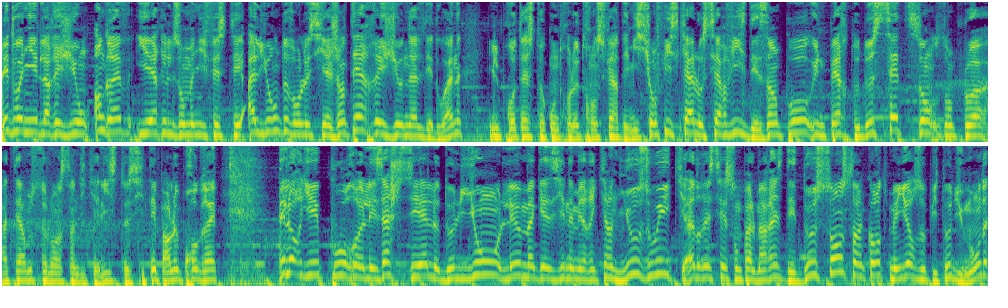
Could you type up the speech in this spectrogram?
Les douaniers de la région en grève. Hier, ils ont manifesté à Lyon devant le siège interrégional des douanes. Ils proteste contre le transfert des missions fiscales au service des impôts, une perte de 700 emplois à terme selon un syndicaliste cité par le Progrès. Des lauriers pour les HCL de Lyon. Le magazine américain Newsweek a dressé son palmarès des 250 meilleurs hôpitaux du monde.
